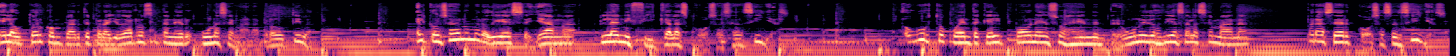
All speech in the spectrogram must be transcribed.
el autor comparte para ayudarnos a tener una semana productiva. El consejo número 10 se llama Planifica las cosas sencillas. Augusto cuenta que él pone en su agenda entre uno y dos días a la semana para hacer cosas sencillas,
